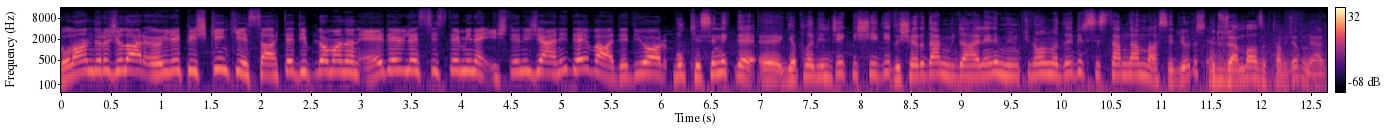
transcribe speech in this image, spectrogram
Dolandırıcılar öyle pişkin ki sahte diplomanın e-devlet sistemine işleneceğini de vaat ediyor. Bu kesinlikle e, yapılabilecek bir şey değil. Dışarıdan müdahalenin mümkün olmadığı bir sistemden bahsediyoruz. Bu düzenbazlık tabii canım yani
